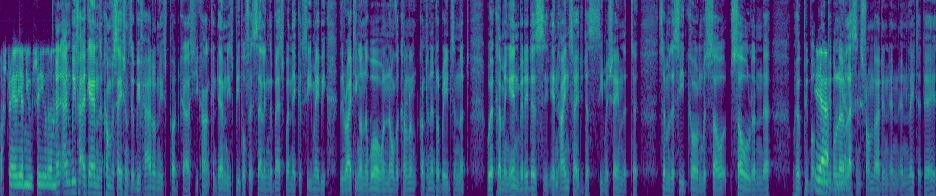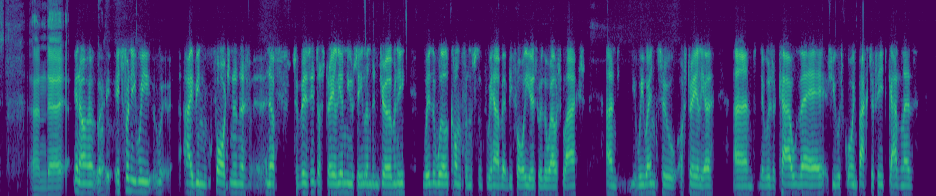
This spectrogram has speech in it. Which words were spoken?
Australia, New Zealand. And, and, we've had, again, the conversations that we've had on these podcasts, you can't condemn these people for selling the best when they could see maybe the writing on the wall when all the con- continental breeds and that were coming in. But it does, in hindsight, it does seem a shame that uh, some of the seed corn was sold, sold and uh, we hope people yeah, hope people learn yeah. lessons from that in, in, in later days. And uh, you know, it's funny. We, we I've been fortunate enough, enough to visit Australia, New Zealand, and Germany with the World Conference that we have every four years with the Welsh Blacks. And we went to Australia, and there was a cow there. She was going back to feed Garnedd,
